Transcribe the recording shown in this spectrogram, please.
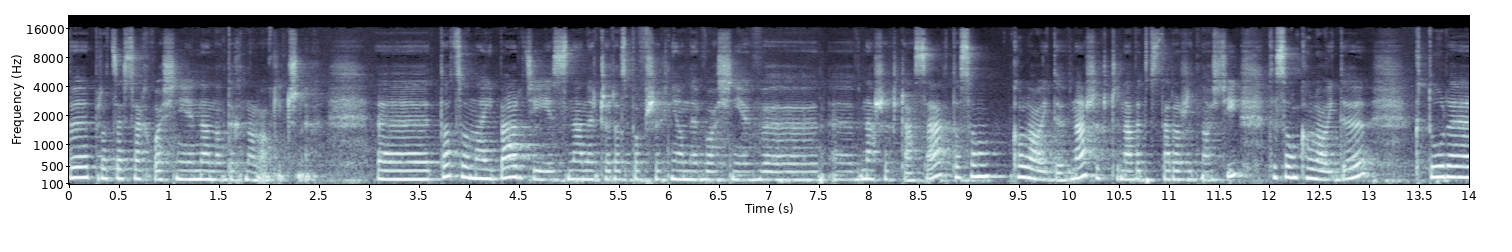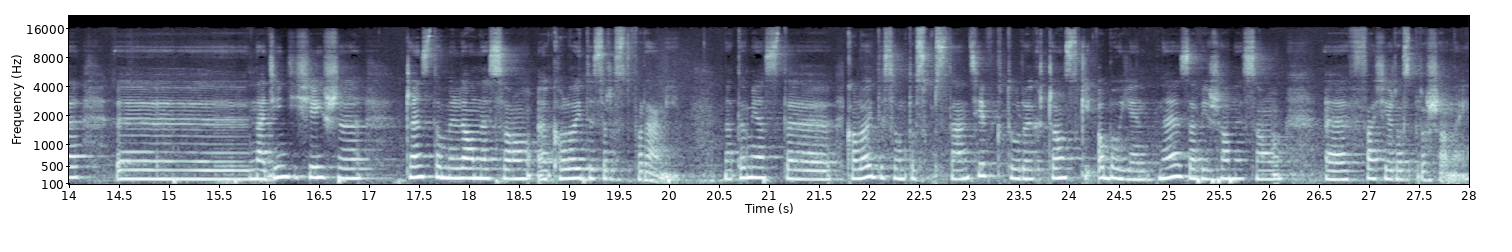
w procesach właśnie nanotechnologicznych. E, to, co najbardziej jest znane czy rozpowszechnione właśnie w, e, w naszych czasach, to są koloidy. W naszych czy nawet w starożytności to są koloidy, które e, na dzień dzisiejszy często mylone są koloidy z roztworami. Natomiast koloidy są to substancje, w których cząstki obojętne zawieszone są w fazie rozproszonej.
